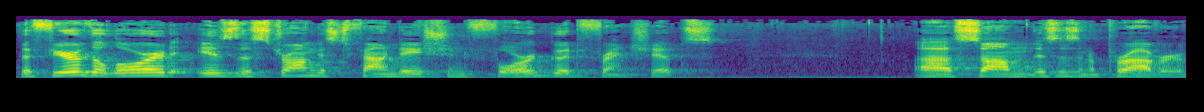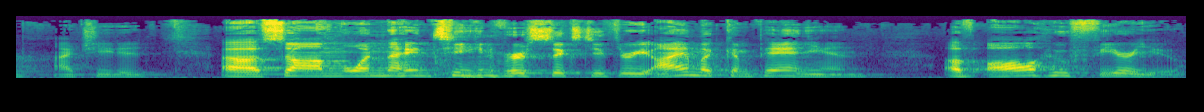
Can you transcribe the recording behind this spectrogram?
the fear of the Lord is the strongest foundation for good friendships. Uh, Psalm, this isn't a proverb, I cheated. Uh, Psalm 119, verse 63 I am a companion of all who fear you,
